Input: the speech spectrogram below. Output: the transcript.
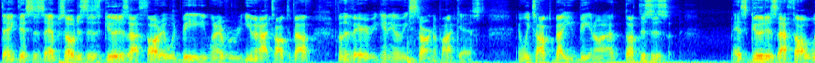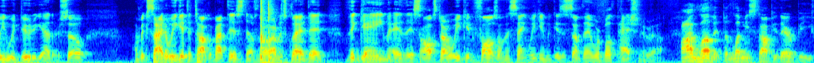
think this is episode is as good as I thought it would be. Whenever you and I talked about from the very beginning of me starting a podcast, and we talked about you being on, I thought this is as good as I thought we would do together. So. I'm excited we get to talk about this stuff, though. I'm just glad that the game and this All Star weekend falls on the same weekend because it's something that we're both passionate about. I love it, but let me stop you there, Beef.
